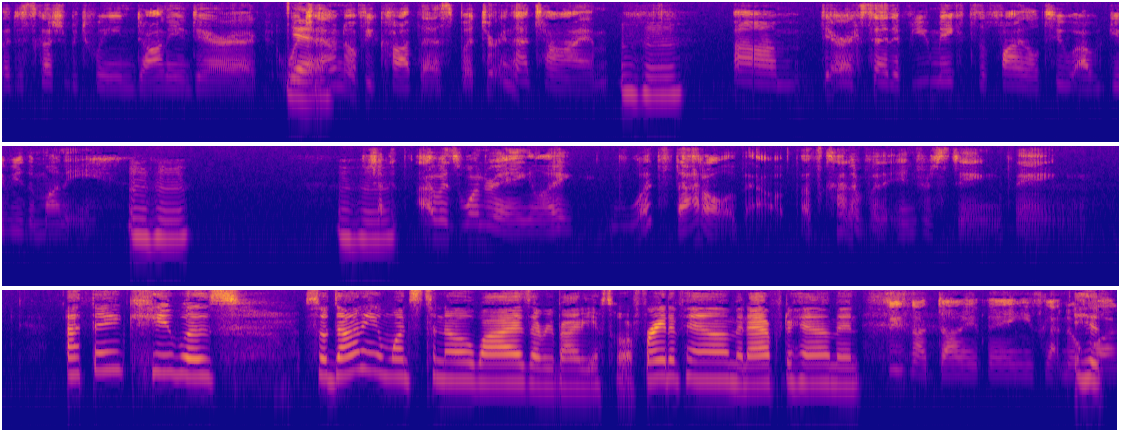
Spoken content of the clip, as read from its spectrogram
a discussion between Donnie and Derek, which yeah. I don't know if you caught this, but during that time, mm-hmm. um, Derek said, "If you make it to the final two, I would give you the money." Mm-hmm. Mm-hmm. I, I was wondering, like, what's that all about? That's kind of an interesting thing. I think he was so Donnie wants to know why is everybody so afraid of him and after him and he's not done anything. He's got no his, blood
